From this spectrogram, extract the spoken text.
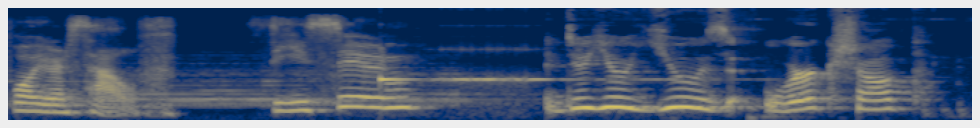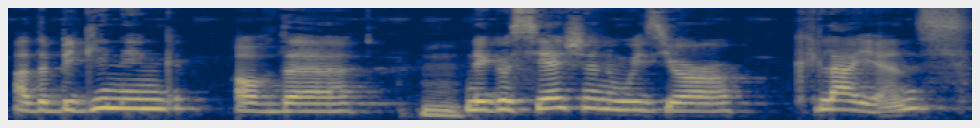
for yourself. See you soon. Do you use workshop at the beginning of the mm. negotiation with your clients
